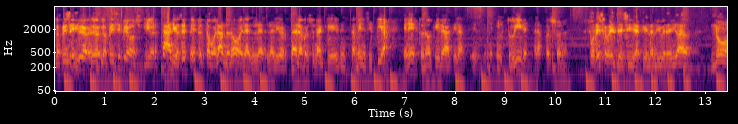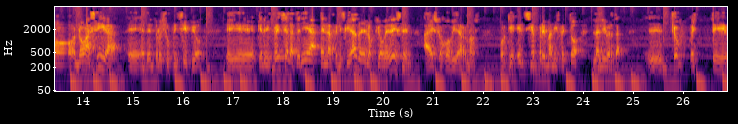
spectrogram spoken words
los principios, los principios libertarios, esto, está volando, ¿no? La, libertad de la persona que también insistía en esto, ¿no? Que era que la, instruir a las personas. Por eso él decía que la liberalidad no, no hacía eh, dentro de su principio eh, que la influencia la tenía en la felicidad de los que obedecen a esos gobiernos, porque él siempre manifestó la libertad. Eh, yo, este,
